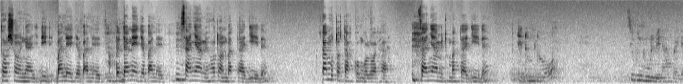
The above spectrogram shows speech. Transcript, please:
torsion ngaji ɗiɗi ɓaleje ɓaleje daneje ɓaleje mm-hmm. sa ñaami hoton mbatta ƴiiɗe. Kan mo totta konngol wata? Sa ñaami to mbatta ƴiiɗe? E ɗum ɗo sibu duulwina koyɗe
